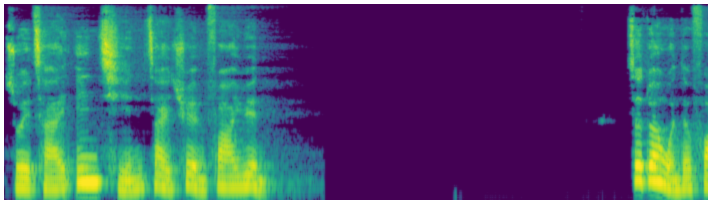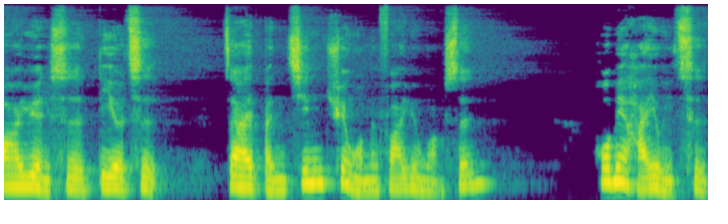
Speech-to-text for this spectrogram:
所以才殷勤再劝发愿。这段文的发愿是第二次，在本经劝我们发愿往生，后面还有一次。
